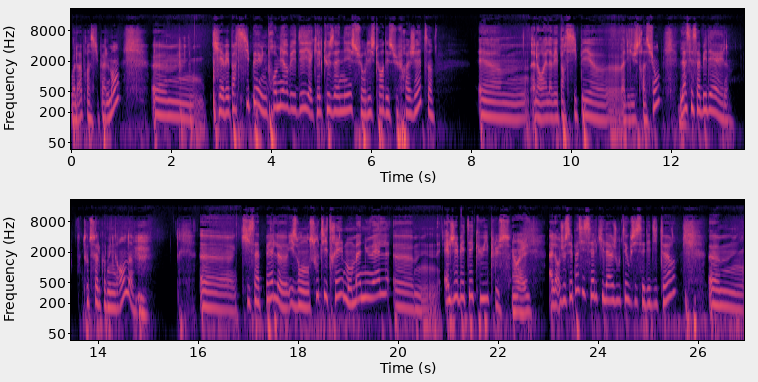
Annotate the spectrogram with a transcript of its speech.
voilà, principalement, euh, qui avait participé à une première BD il y a quelques années sur l'histoire des suffragettes. Euh, alors, elle avait participé euh, à l'illustration. Là, c'est sa BD à elle, toute seule comme une grande. qui s'appelle, ils ont sous-titré mon manuel LGBTQI+. Ouais. Alors, je ne sais pas si c'est elle qui l'a ajouté ou si c'est l'éditeur. Euh,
